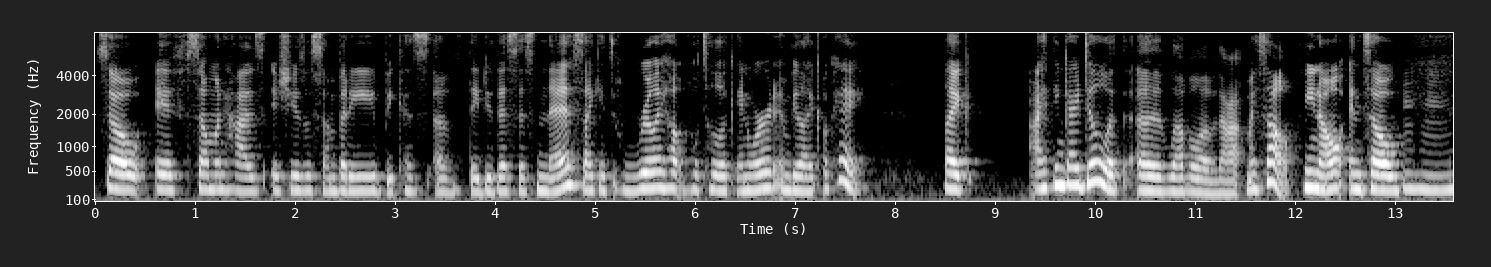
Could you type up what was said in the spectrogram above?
So if someone has issues with somebody because of they do this, this, and this, like it's really helpful to look inward and be like, okay, like I think I deal with a level of that myself, you know? And so mm-hmm.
